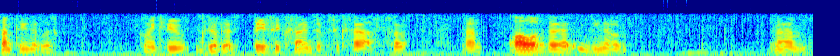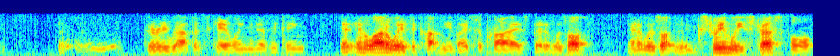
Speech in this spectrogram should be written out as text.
something that was going to exhibit basic signs of success. So um, all of the, you know, um, very rapid scaling and everything. In, in a lot of ways, it caught me by surprise, but it was also, and it was extremely stressful.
